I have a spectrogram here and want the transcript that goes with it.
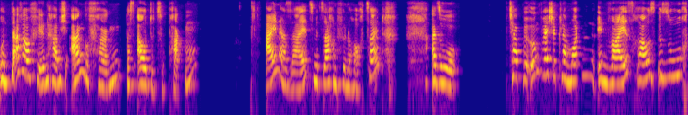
Und daraufhin habe ich angefangen, das Auto zu packen. Einerseits mit Sachen für eine Hochzeit. Also ich habe mir irgendwelche Klamotten in Weiß rausgesucht,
